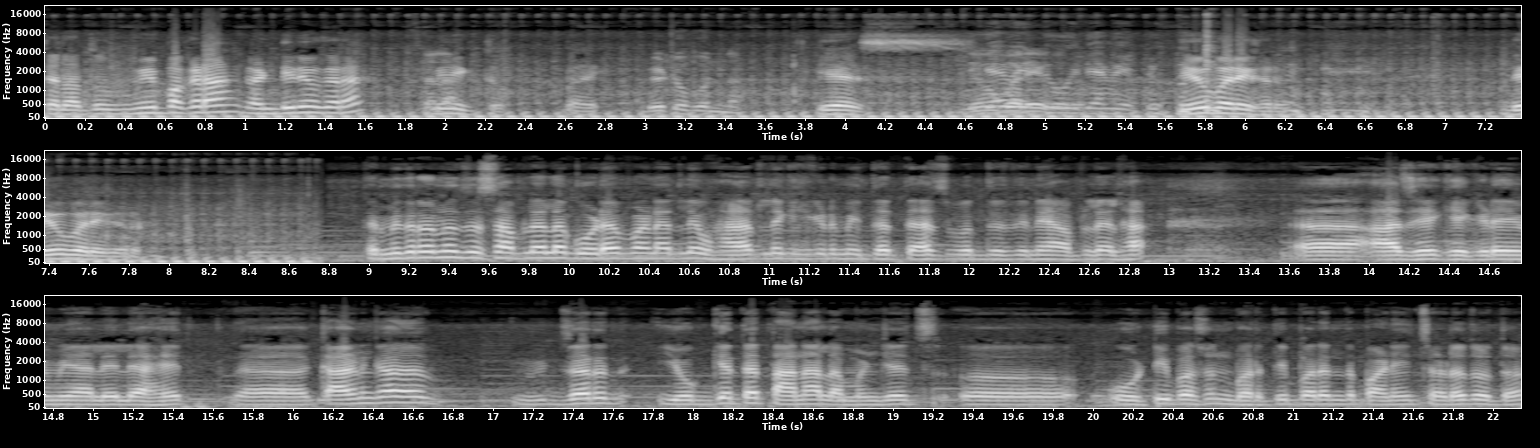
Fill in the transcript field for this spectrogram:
चला तुम्ही पकडा. कंटिन्यू करा. मी निघतो. बाय भेटू पुन्हा. येस देव बरे करू. देव बरे खरं देव बरे खरं तर मित्रांनो जसं आपल्याला गोड्या पाण्यातले व्हाळातले खेकडे मिळतात त्याच पद्धतीने आपल्याला आज हे खेकडे मिळालेले आहेत. कारण का जर योग्य त्या तानाला म्हणजेच ओटीपासून भरतीपर्यंत पाणी चढत होतं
